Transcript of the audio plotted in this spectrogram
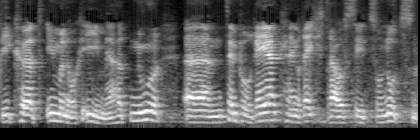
die gehört immer noch ihm. Er hat nur ähm, temporär kein Recht drauf, sie zu nutzen.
